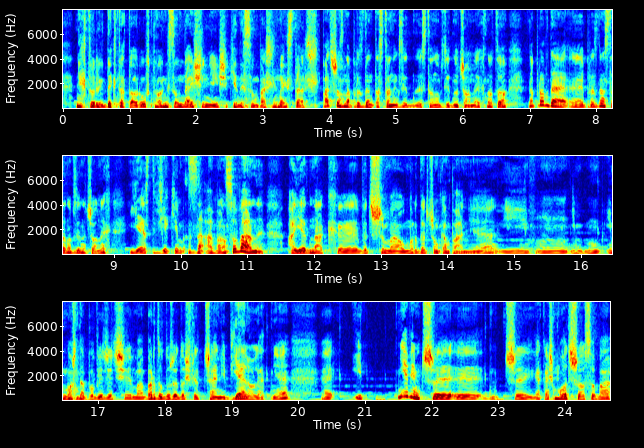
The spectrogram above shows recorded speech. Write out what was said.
niektórych dyktatorów, to oni są najsilniejsi, kiedy są właśnie najstarsi. Patrząc na prezydenta Stanów Zjednoczonych, no to naprawdę e, prezydent Stanów Zjednoczonych jest wiekiem zaawansowany, a jednak e, wytrzymał morderczą kampanię, i, mm, i, i można powiedzieć, ma bardzo duże doświadczenie, wieloletnie. E, I nie wiem, czy, y, czy jakaś młodsza osoba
